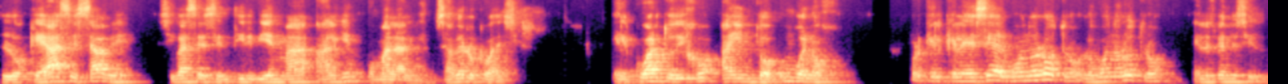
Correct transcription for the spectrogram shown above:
lo que hace sabe si va a sentir bien a alguien o mal a alguien, saber lo que va a decir. El cuarto dijo, Ainto, un buen ojo, porque el que le desea el bueno al otro, lo bueno al otro, él es bendecido.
